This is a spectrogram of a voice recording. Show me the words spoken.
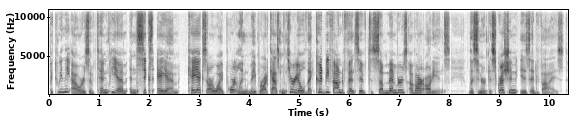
Between the hours of 10 p.m. and 6 a.m., KXRY Portland may broadcast material that could be found offensive to some members of our audience. Listener discretion is advised.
